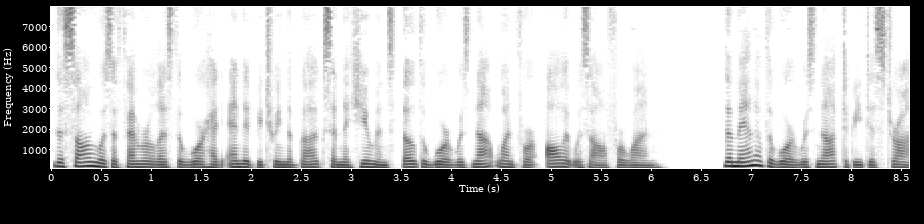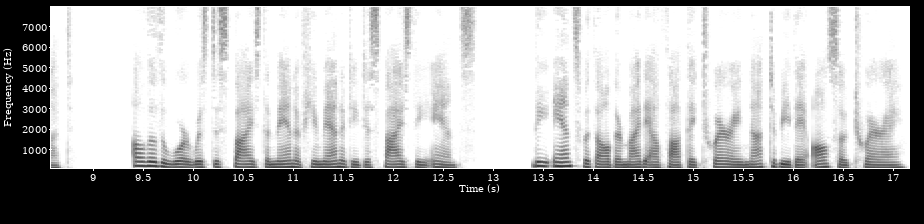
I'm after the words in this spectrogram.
The song was ephemeral as the war had ended between the bugs and the humans, though the war was not one for all, it was all for one. The man of the war was not to be distraught. Although the war was despised, the man of humanity despised the ants. The ants, with all their might, Al thought they twere not to be, they also twere.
